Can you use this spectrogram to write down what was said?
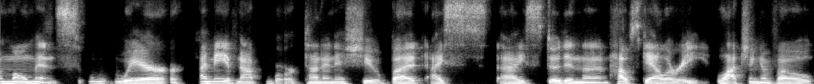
moments where I may have not worked on an issue, but I, I stood in the House gallery watching a vote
